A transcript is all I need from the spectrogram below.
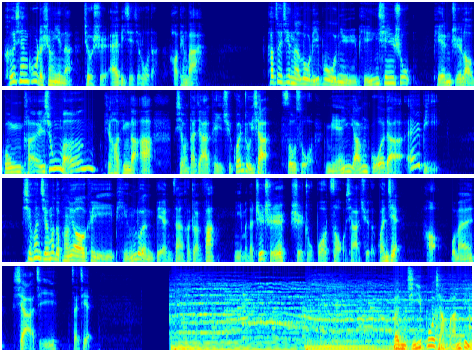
何仙姑的声音呢，就是艾比姐姐录的，好听吧？她最近呢录了一部女频新书，偏执老公太凶猛，挺好听的啊！希望大家可以去关注一下，搜索“绵阳国的艾比”。喜欢节目的朋友可以评论、点赞和转发，你们的支持是主播走下去的关键。好，我们下集再见。本集播讲完毕，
